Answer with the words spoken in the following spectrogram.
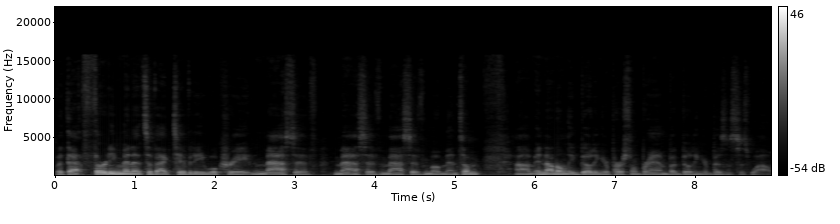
But that 30 minutes of activity will create massive, massive, massive momentum um, and not only building your personal brand, but building your business as well.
